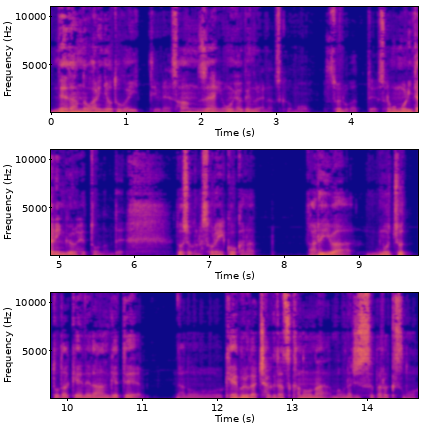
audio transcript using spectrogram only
値段の割に音がいいっていうね、3400円ぐらいなんですけども、そういうのがあって、それもモニタリングのヘッドホンなんで、どうしようかな、それ行こうかな。あるいは、もうちょっとだけ値段上げて、あの、ケーブルが着脱可能な、まあ、同じスーパーラックスの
